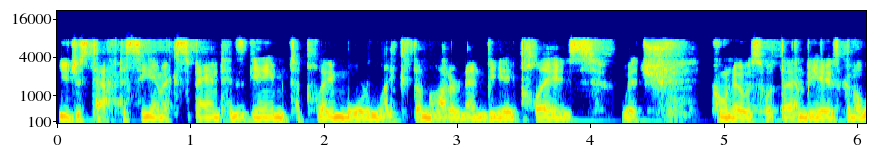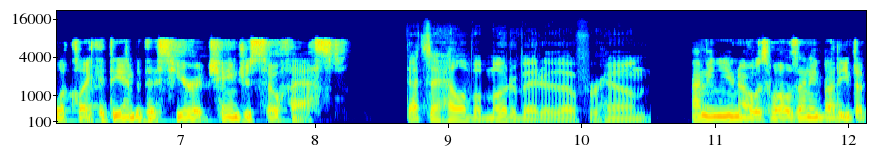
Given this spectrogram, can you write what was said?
You just have to see him expand his game to play more like the modern NBA plays, which who knows what the NBA is going to look like at the end of this year. It changes so fast. That's a hell of a motivator, though, for him. I mean, you know as well as anybody the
